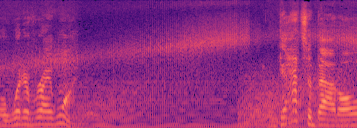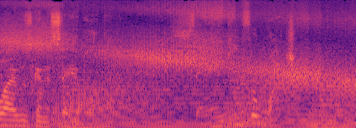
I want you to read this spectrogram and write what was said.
or whatever I want. That's about all I was going to say about that. Thank you for watching.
